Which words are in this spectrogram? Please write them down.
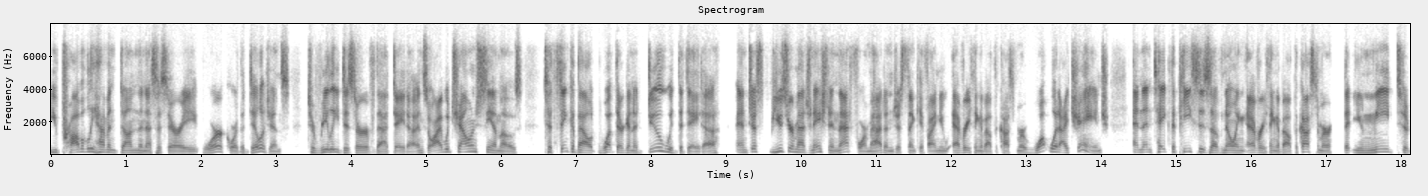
you probably haven't done the necessary work or the diligence to really deserve that data. And so I would challenge CMOs to think about what they're going to do with the data and just use your imagination in that format and just think if I knew everything about the customer, what would I change? And then take the pieces of knowing everything about the customer that you need to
